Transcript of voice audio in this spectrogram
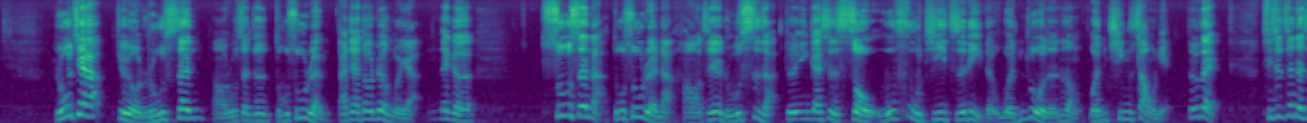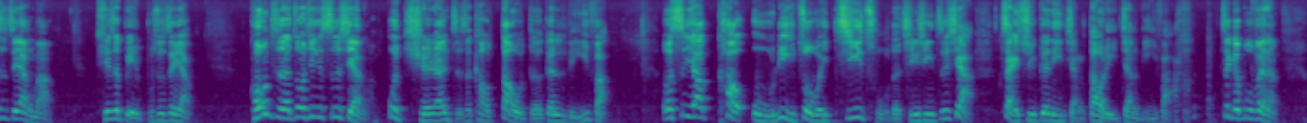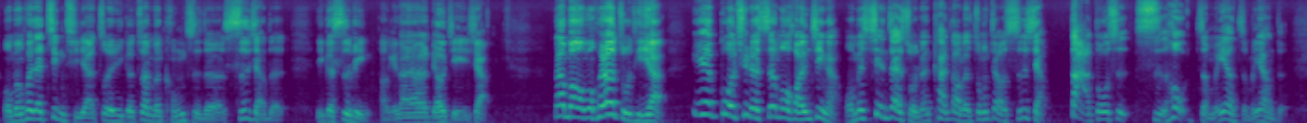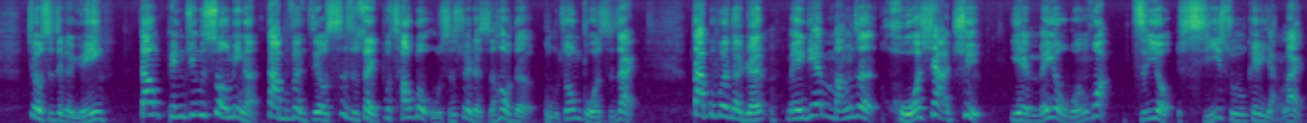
儒家就有儒生啊，儒生就是读书人，大家都认为啊，那个书生啊，读书人啊，好这些儒士啊，就应该是手无缚鸡之力的文弱的那种文青少年，对不对？其实真的是这样吗？其实也不是这样。孔子的中心思想不全然只是靠道德跟礼法，而是要靠武力作为基础的情形之下，再去跟你讲道理、讲礼法。这个部分呢，我们会在近期啊做一个专门孔子的思想的一个视频，好给大家了解一下。那么我们回到主题啊，因为过去的生活环境啊，我们现在所能看到的宗教思想大多是死后怎么样怎么样的，就是这个原因。当平均寿命啊，大部分只有四十岁，不超过五十岁的时候的古中国时代，大部分的人每天忙着活下去，也没有文化，只有习俗可以仰赖，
